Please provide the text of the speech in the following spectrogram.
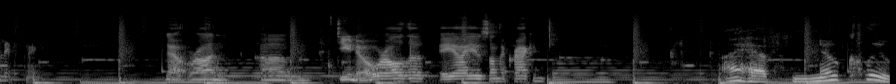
Listening. Now, Ron, um, do you know where all the AI is on the Kraken? I have no clue,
